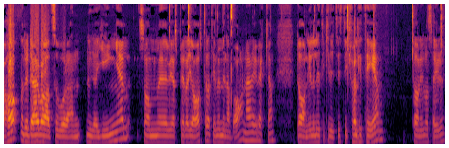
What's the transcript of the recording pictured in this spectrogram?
Jaha, och det där var alltså våran nya jingel som eh, vi har spelat, jag har spelat in med mina barn här i veckan. Daniel är lite kritisk till kvaliteten. Daniel, vad säger du?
